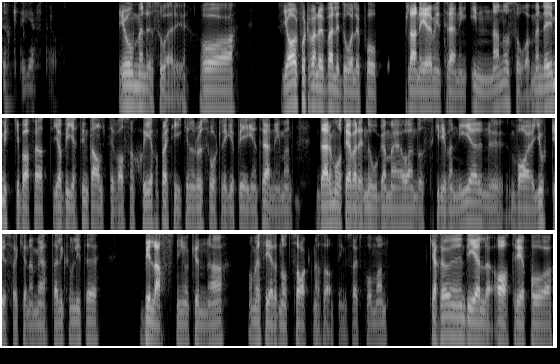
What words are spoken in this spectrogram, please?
duktig efteråt. Jo, men det, så är det ju. Och jag är fortfarande väldigt dålig på att planera min träning innan och så, men det är mycket bara för att jag vet inte alltid vad som sker på praktiken och då är det svårt att lägga upp egen träning. Men däremot är jag väldigt noga med att ändå skriva ner nu vad jag gjort just för att kunna mäta liksom lite belastning och kunna, om jag ser att något saknas och allting, så att får man kanske en del A3 på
